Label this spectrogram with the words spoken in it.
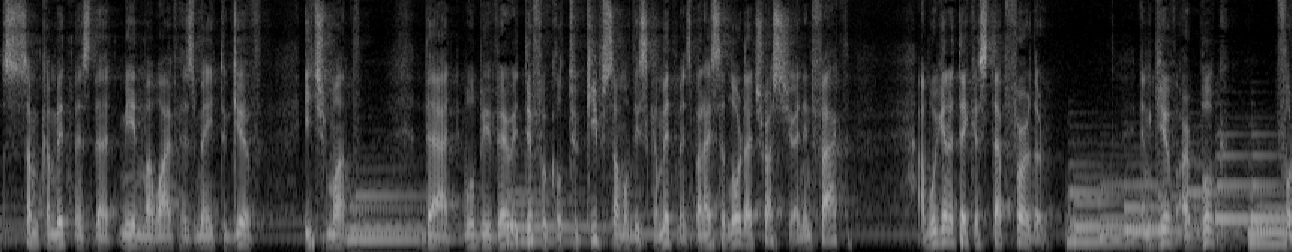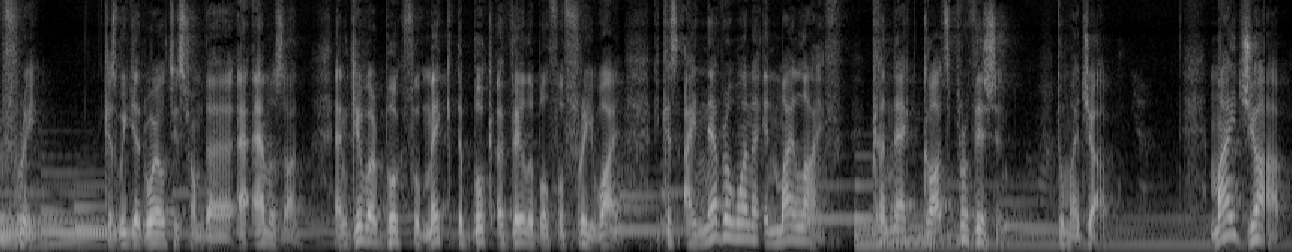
some commitments that me and my wife has made to give each month that will be very difficult to keep some of these commitments. But I said, Lord, I trust you. And in fact, uh, we're going to take a step further and give our book for free because we get royalties from the Amazon and give our book for make the book available for free. Why? Because I never want to in my life connect God's provision to my job. My job,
